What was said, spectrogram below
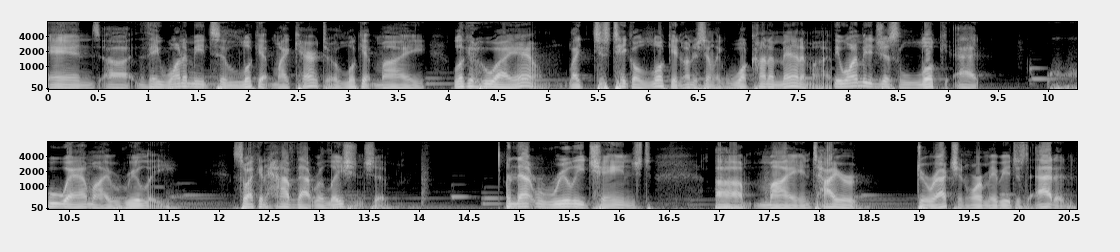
And uh, they wanted me to look at my character, look at my, look at who I am. Like, just take a look and understand, like, what kind of man am I? They wanted me to just look at who am I really so I can have that relationship. And that really changed uh, my entire direction, or maybe it just added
